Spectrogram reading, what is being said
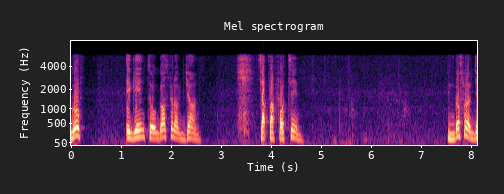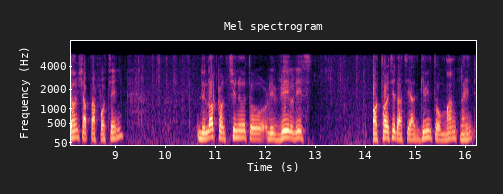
go again to Gospel of John, chapter 14. In Gospel of John chapter 14, the Lord continued to reveal this authority that He has given to mankind.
